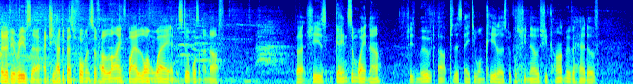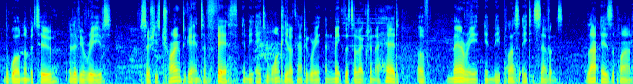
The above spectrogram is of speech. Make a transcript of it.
Olivia Reeves there, and she had the best performance of her life by a long way, and it still wasn't enough. But she's gained some weight now. She's moved up to this 81 kilos because she knows she can't move ahead of the world number two, Olivia Reeves. So she's trying to get into fifth in the 81 kilo category and make the selection ahead of Mary in the plus 87s. That is the plan.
